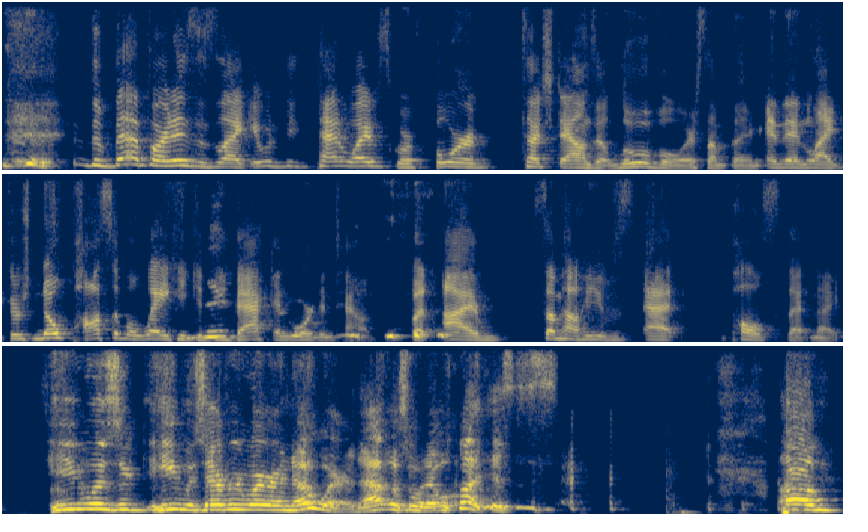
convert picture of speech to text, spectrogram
the bad part is, is like it would be Pat White score four touchdowns at Louisville or something, and then like there's no possible way he could be back in Morgantown, but I'm somehow he was at Pulse that night. So. He was he was everywhere and nowhere. That was what it was. Um.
